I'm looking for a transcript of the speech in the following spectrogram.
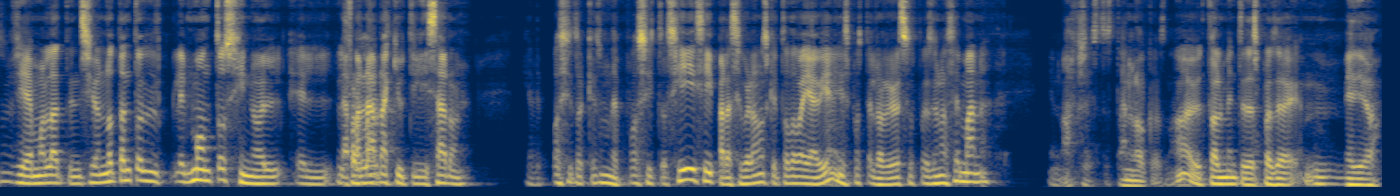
Nos llamó la atención, no tanto el, monto, sino el, la palabra que utilizaron. El depósito, ¿qué es un depósito? Sí, sí, para asegurarnos que todo vaya bien y después te lo regreso después de una semana. no, pues estos están locos, ¿no? Eventualmente, después de medio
